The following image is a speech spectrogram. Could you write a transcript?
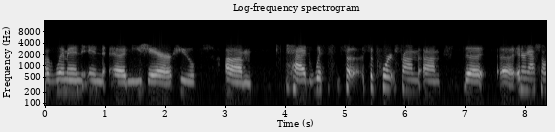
of women in uh, Niger who um, had, with su- support from um, the uh, International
